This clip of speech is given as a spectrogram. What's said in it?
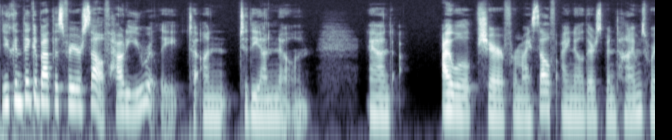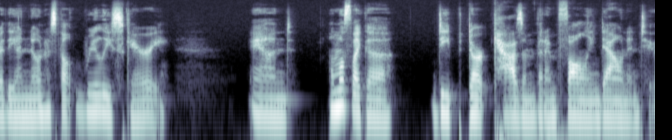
you can think about this for yourself. How do you relate to un- to the unknown? And I will share for myself, I know there's been times where the unknown has felt really scary and almost like a deep, dark chasm that I'm falling down into.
